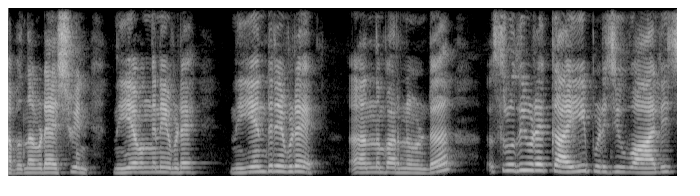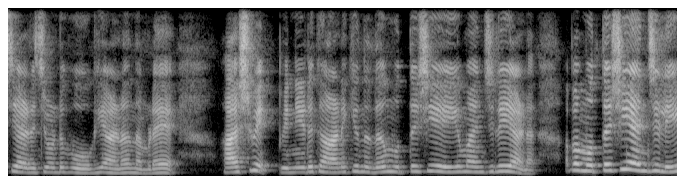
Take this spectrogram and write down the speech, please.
അപ്പം നമ്മുടെ അശ്വിൻ നീ എങ്ങനെ ഇവിടെ? നീ എന്തിനെവിടെ? എന്നും പറഞ്ഞുകൊണ്ട് ശ്രുതിയുടെ കൈ പിടിച്ച് വാലിച്ച് അടിച്ചുകൊണ്ട് പോവുകയാണ് നമ്മുടെ അശ്വിൻ. പിന്നീട് കാണിക്കുന്നത് മുത്തശ്ശിയെയും അഞ്ജലിയാണ് അപ്പം മുത്തശ്ശി അഞ്ജലി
